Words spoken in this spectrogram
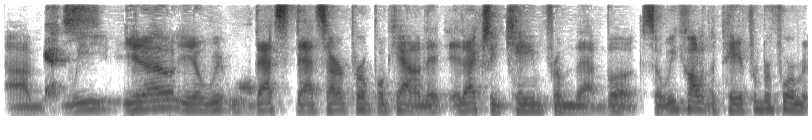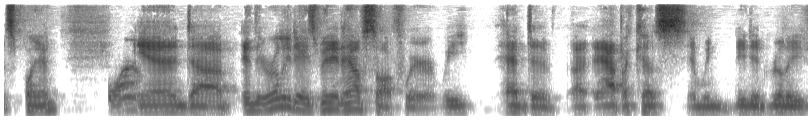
um, yes. we, you know, you know, we, that's that's our purple cow, and it, it actually came from that book. So we call it the Pay for Performance Plan. Wow. And uh, in the early days, we didn't have software. We had to uh, an abacus, and we needed really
